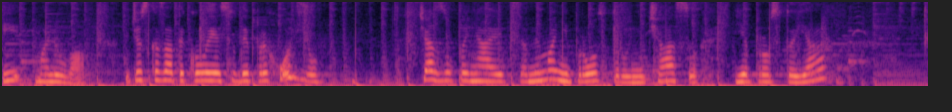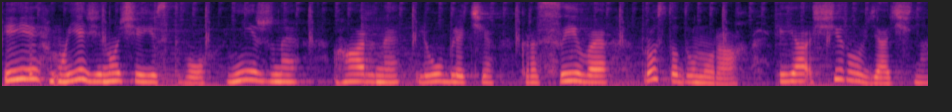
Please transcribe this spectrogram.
і малював. Хочу сказати, коли я сюди приходжу, час зупиняється, нема ні простору, ні часу, є просто я і моє жіноче єство. Ніжне, гарне, любляче, красиве, просто до мурах. І я щиро вдячна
